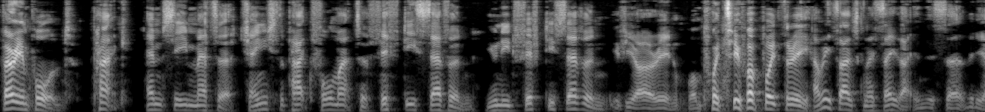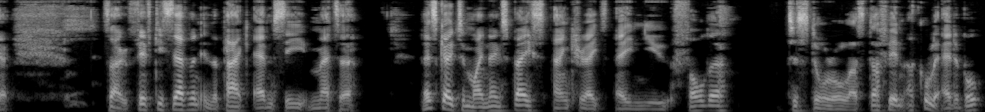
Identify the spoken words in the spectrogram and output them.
Very important. Pack MC Meta. Change the pack format to 57. You need 57 if you are in 1.2, 1.3. How many times can I say that in this uh, video? So 57 in the pack MC Meta. Let's go to my namespace and create a new folder to store all our stuff in. I'll call it edible.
